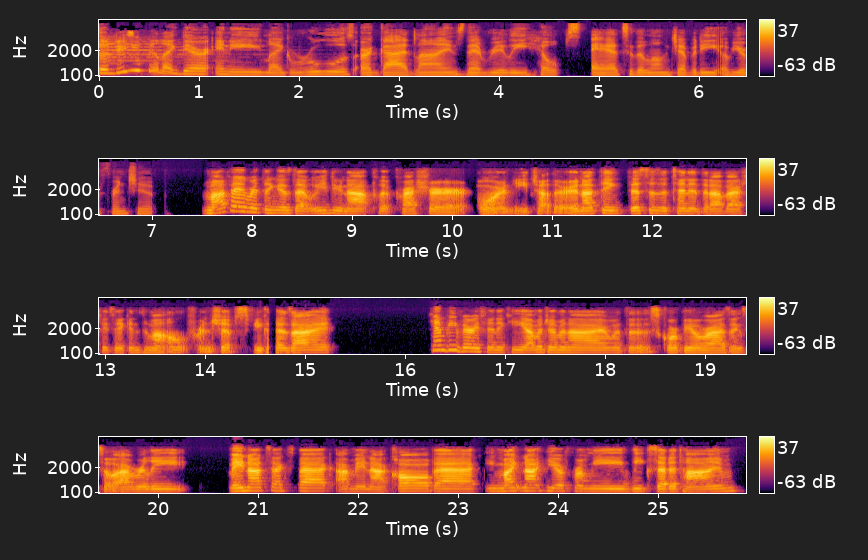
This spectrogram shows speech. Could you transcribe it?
So do you feel like there are any like rules or guidelines that really helps add to the longevity of your friendship? My favorite thing is that we do not put pressure on each other. And I think this is a tenet that I've actually taken to my own friendships because I can be very finicky. I'm a Gemini with a Scorpio rising. So I really may not text back. I may not call back. You might not hear from me weeks at a time.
